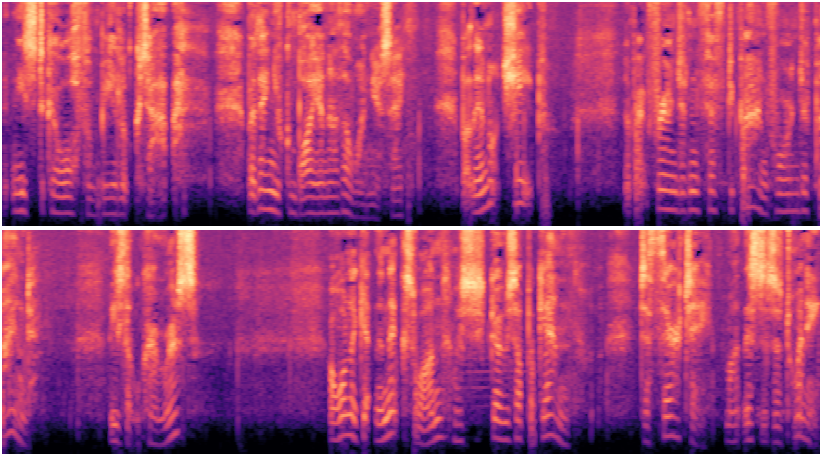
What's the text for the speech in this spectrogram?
It needs to go off and be looked at. But then you can buy another one, you see. But they're not cheap. They're about £350, £400. These little cameras. I want to get the next one, which goes up again to 30. This is a 20.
